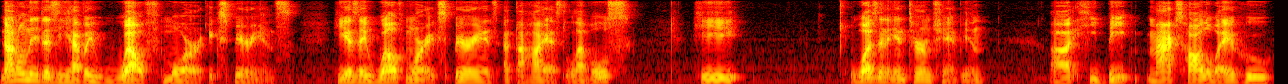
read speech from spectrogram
not only does he have a wealth more experience, he has a wealth more experience at the highest levels. He was an interim champion. Uh, he beat Max Holloway, who,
